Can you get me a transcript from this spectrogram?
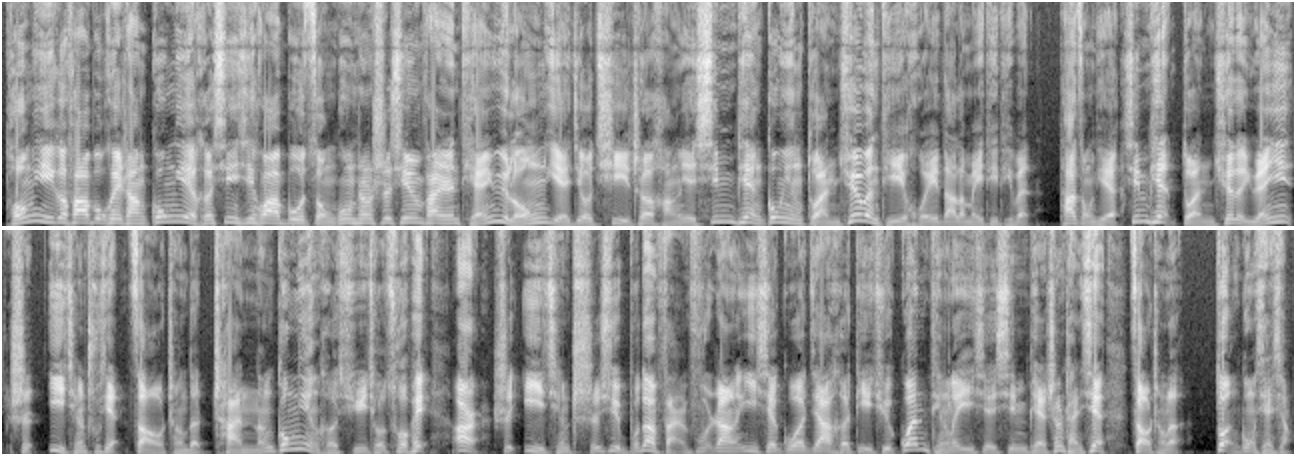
同一个发布会上，工业和信息化部总工程师新闻发言人田玉龙也就汽车行业芯片供应短缺问题回答了媒体提问。他总结，芯片短缺的原因是疫情出现造成的产能供应和需求错配；二是疫情持续不断反复，让一些国家和地区关停了一些芯片生产线，造成了。断供现象，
